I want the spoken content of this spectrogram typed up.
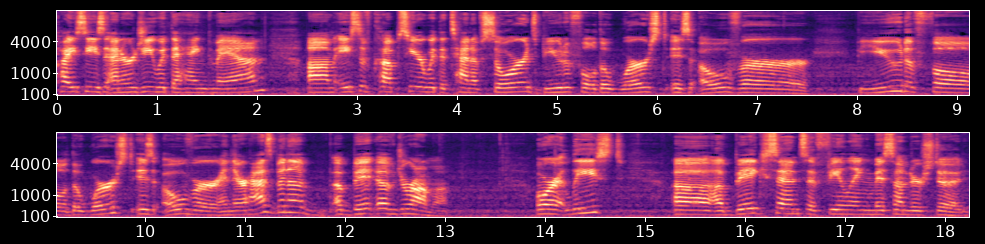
Pisces energy with the Hanged Man. Um, Ace of Cups here with the Ten of Swords. Beautiful. The worst is over. Beautiful. The worst is over. And there has been a, a bit of drama. Or at least uh, a big sense of feeling misunderstood.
